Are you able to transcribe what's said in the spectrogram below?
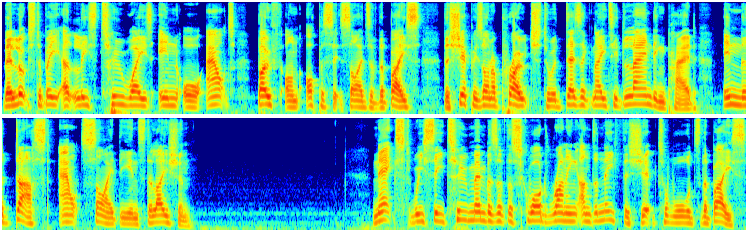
There looks to be at least two ways in or out both on opposite sides of the base. The ship is on approach to a designated landing pad in the dust outside the installation. Next we see two members of the squad running underneath the ship towards the base.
